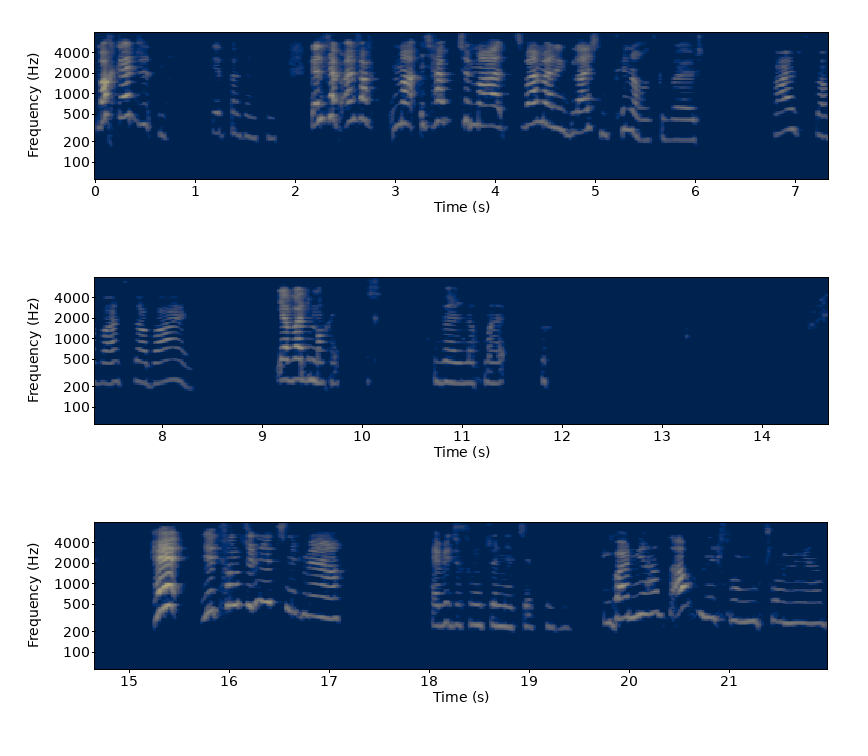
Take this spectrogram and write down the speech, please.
Mach Gadget. Jetzt kannst du nicht mehr. Gell, ich habe einfach mal. Ich hatte mal zweimal den gleichen Pin ausgewählt. Ich weiß, da war ich dabei. Ja, warte, mach ich. Will nochmal. Hä? Jetzt funktioniert's nicht mehr. Hä, wieso funktioniert's jetzt nicht mehr? Bei mir hat es auch nicht funktioniert.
